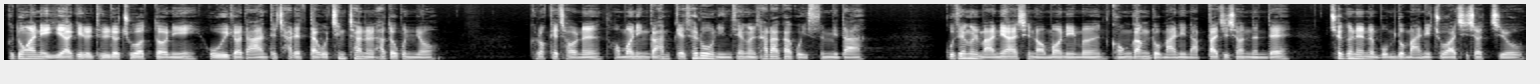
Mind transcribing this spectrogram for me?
그동안의 이야기를 들려주었더니 오히려 나한테 잘했다고 칭찬을 하더군요. 그렇게 저는 어머님과 함께 새로운 인생을 살아가고 있습니다. 고생을 많이 하신 어머님은 건강도 많이 나빠지셨는데 최근에는 몸도 많이 좋아지셨지요.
